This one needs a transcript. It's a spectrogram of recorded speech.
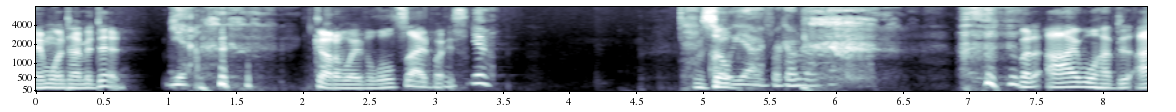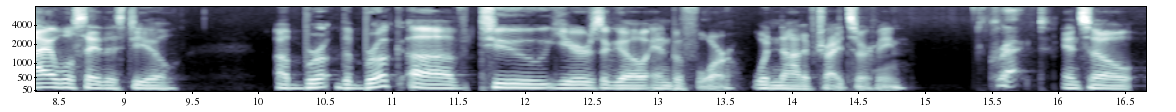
And one time it did. Yeah. Got to wave a little sideways. Yeah. So, oh, yeah. I forgot about that. but I will have to. I will say this to you: a bro- the Brooke of two years ago and before would not have tried surfing, Correct. and so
